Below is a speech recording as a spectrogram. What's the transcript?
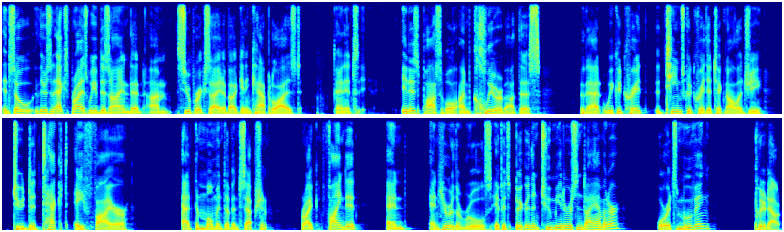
and so there's an X Prize we've designed that I'm super excited about getting capitalized, and it's it is possible. I'm clear about this that we could create teams could create the technology to detect a fire at the moment of inception, right? Find it and and here are the rules. If it's bigger than two meters in diameter or it's moving, put it out.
